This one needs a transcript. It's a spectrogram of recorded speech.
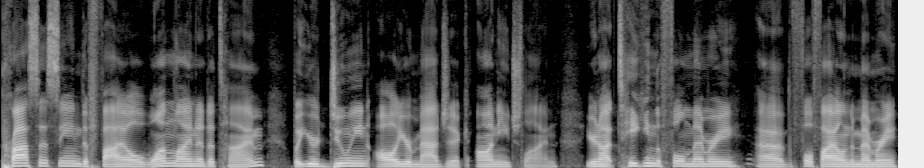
processing the file one line at a time, but you're doing all your magic on each line. You're not taking the full memory, uh, the full file into memory,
